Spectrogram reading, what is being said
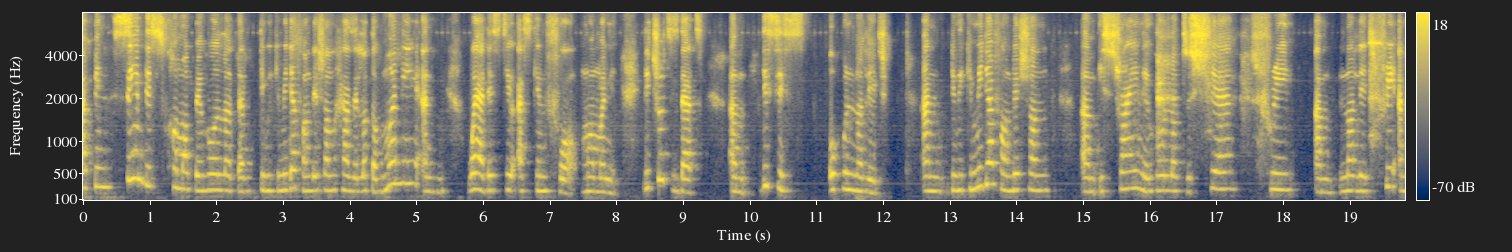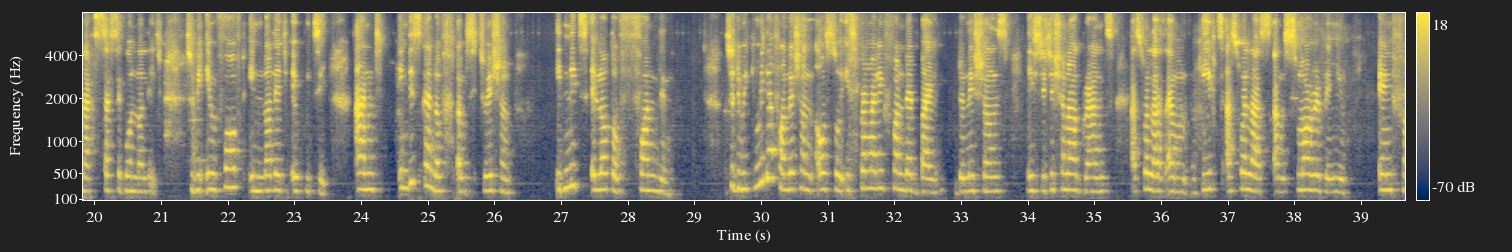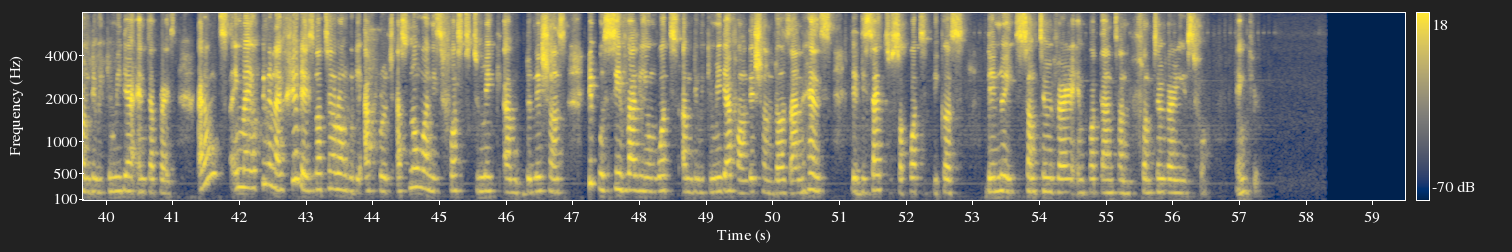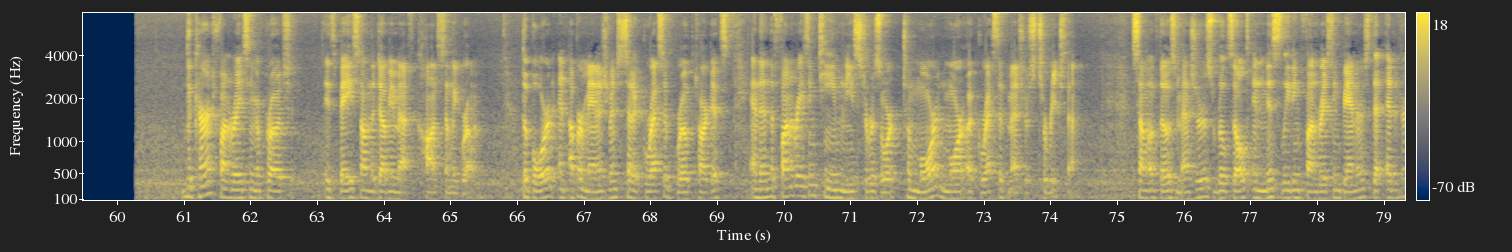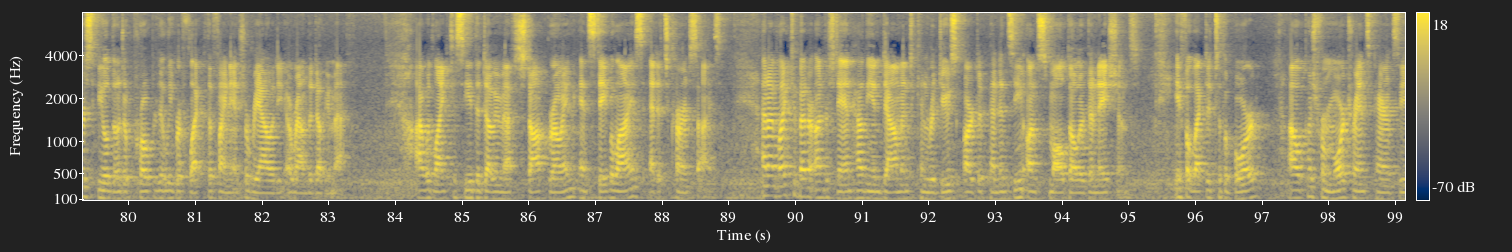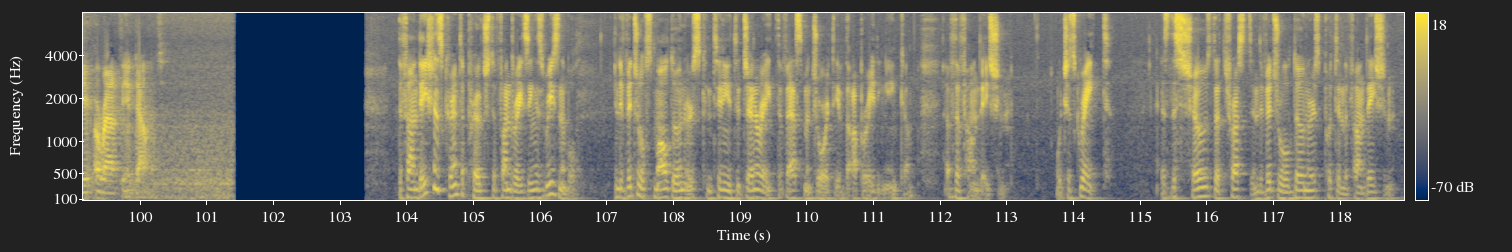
I've been seeing this come up a whole lot that the Wikimedia Foundation has a lot of money and why are they still asking for more money? The truth is that um, this is open knowledge and the Wikimedia Foundation um, is trying a whole lot to share free um, knowledge, free and accessible knowledge, to be involved in knowledge equity. And in this kind of um, situation, it needs a lot of funding so the Wikimedia Foundation also is primarily funded by donations, institutional grants, as well as um, gifts, as well as um, small revenue earned from the Wikimedia enterprise. I don't, in my opinion, I feel there is nothing wrong with the approach as no one is forced to make um, donations. People see value in what um, the Wikimedia Foundation does and hence they decide to support it because they know it's something very important and something very useful. Thank you. The current fundraising approach is based on the WMF constantly growing. The board and upper management set aggressive growth targets, and then the fundraising team needs to resort to more and more aggressive measures to reach them. Some of those measures result in misleading fundraising banners that editors feel don't appropriately reflect the financial reality around the WMF. I would like to see the WMF stop growing and stabilize at its current size and I'd like to better understand how the endowment can reduce our dependency on small dollar donations. If elected to the board, I will push for more transparency around the endowment. The Foundation's current approach to fundraising is reasonable. Individual small donors continue to generate the vast majority of the operating income of the Foundation, which is great, as this shows the trust individual donors put in the Foundation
